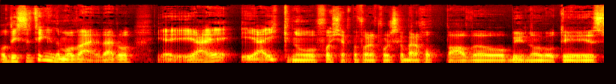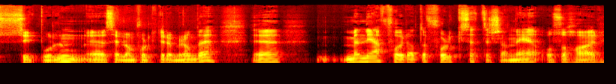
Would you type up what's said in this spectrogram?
og disse tingene må være der. og jeg, jeg, er ikke noe forkjemper for at folk skal bare hoppe av og begynne å gå til Sydpolen, uh, selv om folk drømmer om det. men jeg er for at folk setter seg ned og så har,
